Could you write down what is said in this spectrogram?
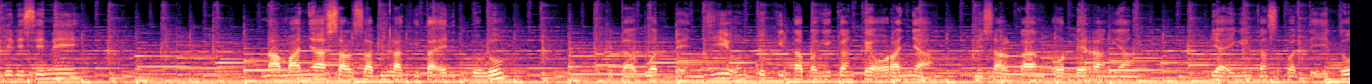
Jadi di sini namanya salsabila kita edit dulu. Kita buat PNG untuk kita bagikan ke orangnya misalkan orderan yang dia inginkan seperti itu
